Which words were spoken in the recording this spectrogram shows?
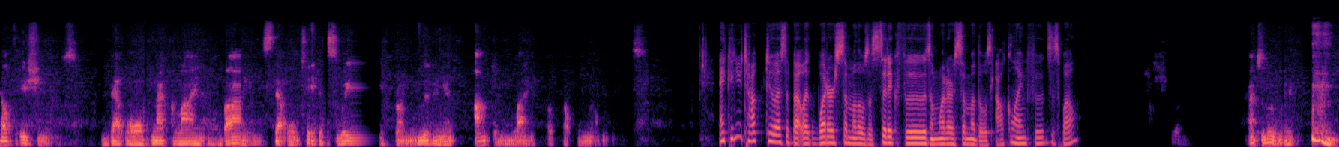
health issues that will not align our bodies, that will take us away from living an optimum life of health and wellness. And can you talk to us about like what are some of those acidic foods and what are some of those alkaline foods as well? Absolutely.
